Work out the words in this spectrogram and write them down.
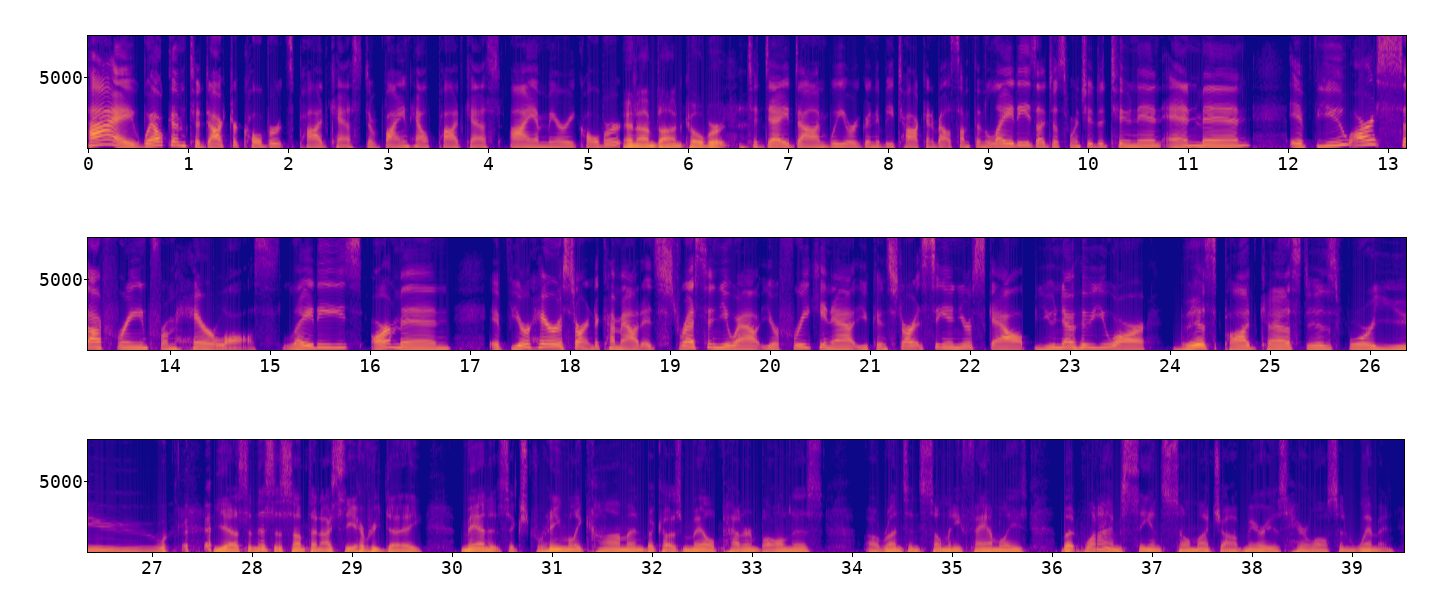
Hi, welcome to Dr. Colbert's podcast, Divine Health Podcast. I am Mary Colbert. And I'm Don Colbert. Today, Don, we are going to be talking about something. Ladies, I just want you to tune in, and men. If you are suffering from hair loss, ladies or men, if your hair is starting to come out, it's stressing you out, you're freaking out, you can start seeing your scalp, you know who you are, this podcast is for you. yes, and this is something I see every day. Men, it's extremely common because male pattern baldness uh, runs in so many families. But what I'm seeing so much of, Mary, is hair loss in women.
